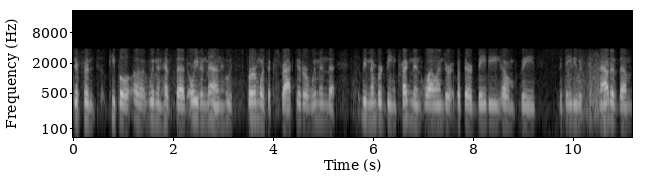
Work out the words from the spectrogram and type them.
different people, uh, women have said, or even men, whose sperm was extracted, or women that remembered being pregnant while under, but their baby, um, the the baby was taken out of them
